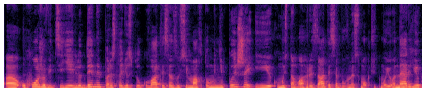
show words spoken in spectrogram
е, ухожу від цієї людини, перестаю спілкуватися з усіма, хто мені пише, і комусь там агризатися, бо вони смокчуть мою енергію.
